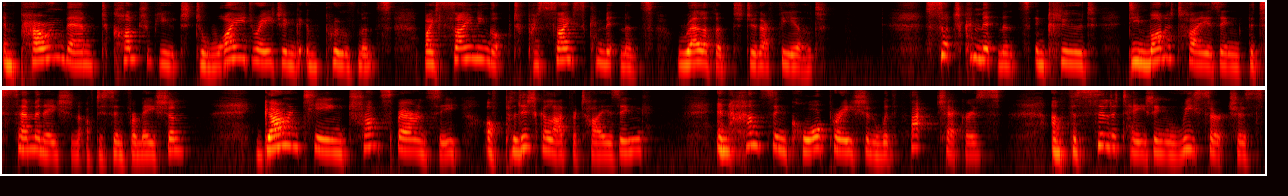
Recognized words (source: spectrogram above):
empowering them to contribute to wide ranging improvements by signing up to precise commitments relevant to their field. Such commitments include demonetising the dissemination of disinformation, guaranteeing transparency of political advertising, enhancing cooperation with fact checkers, and facilitating researchers'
